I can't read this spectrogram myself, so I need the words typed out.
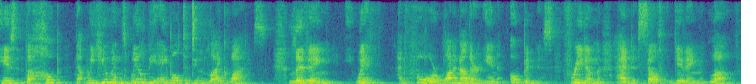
is the hope that we humans will be able to do likewise, living with and for one another in openness, freedom, and self-giving love.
